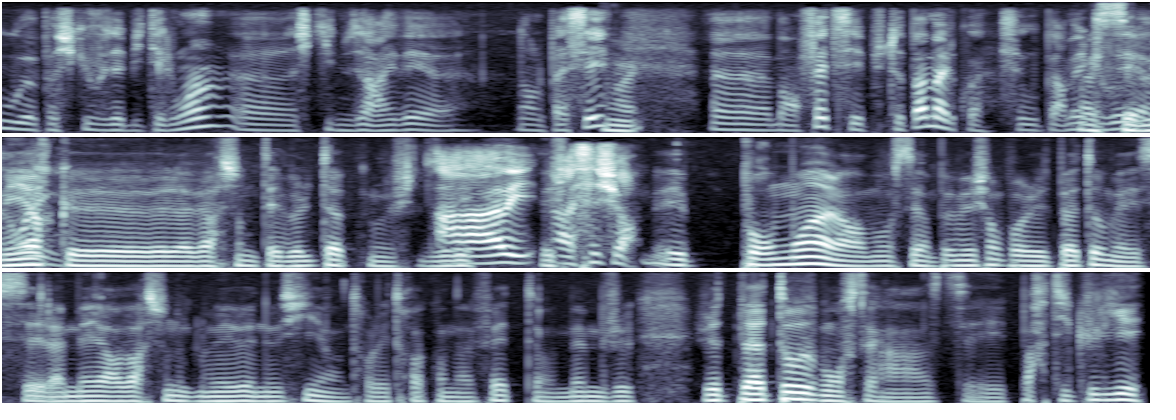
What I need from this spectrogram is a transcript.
ou euh, parce que vous habitez loin, euh, ce qui nous arrivait euh, dans le passé, Ouais. euh, bah, en fait, c'est plutôt pas mal quoi. Ça vous permet Ouais, de jouer. c'est euh, meilleur que la version de tabletop. Moi, je suis désolé. Ah oui, ah, c'est sûr. Et pour moi, alors bon, c'est un peu méchant pour le jeu de plateau, mais c'est la meilleure version de Gloomhaven aussi, hein, entre les trois qu'on a faites. Même jeu, jeu de plateau, bon, c'est particulier.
